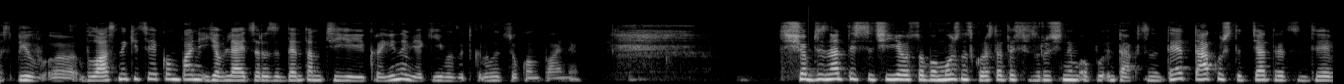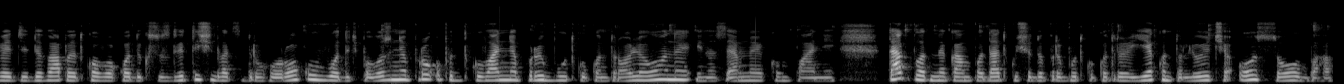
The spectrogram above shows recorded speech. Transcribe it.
співвласники цієї компанії являються резидентом тієї країни, в якій ви відкрили цю компанію. Щоб дізнатися, чи є особа, можна скористатися зручним Так, це не те. Також стаття 39.2 Податкового кодексу з 2022 року вводить положення про оподаткування прибутку контрольованої іноземної компанії. Так, платникам податку щодо прибутку контролю є контролююча особа.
